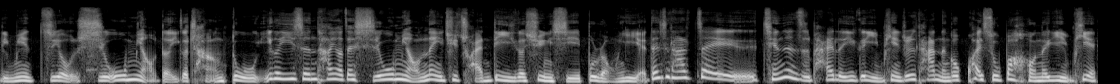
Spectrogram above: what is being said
里面只有十五秒的一个长度，一个医生他要在十五秒内去传递一个讯息不容易。但是他在前阵子拍了一个影片，就是他能够快速爆红的影片。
